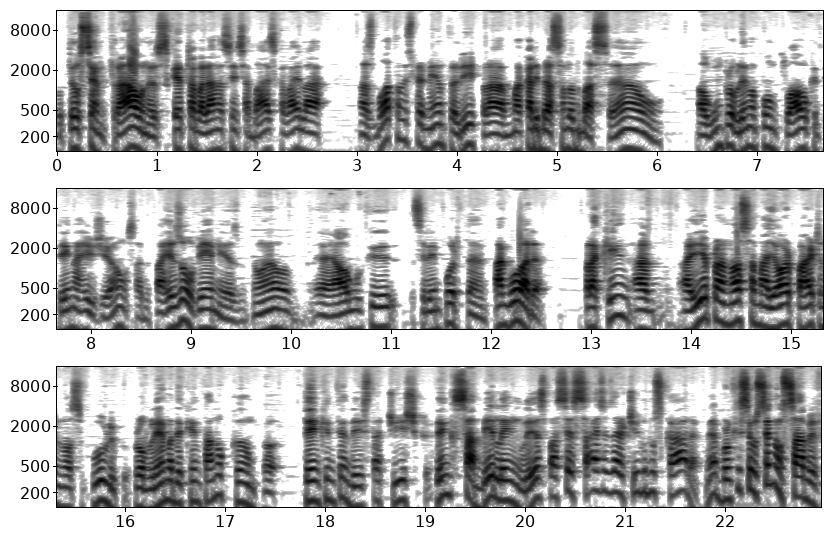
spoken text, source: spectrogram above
o teu central, né? Se você quer trabalhar na ciência básica, vai lá. Mas bota um experimento ali para uma calibração da adubação, algum problema pontual que tem na região, sabe? Para resolver mesmo. Não é, é, algo que seria importante. Agora, para quem aí é para nossa maior parte do nosso público, problema de quem está no campo. Tem que entender estatística, tem que saber ler inglês para acessar esses artigos dos caras, né? Porque se você não sabe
